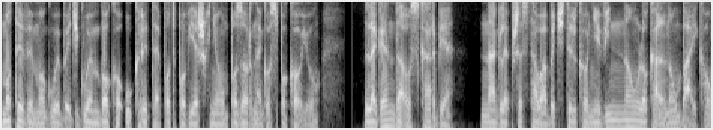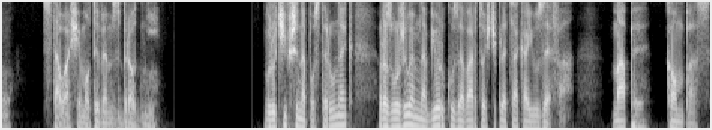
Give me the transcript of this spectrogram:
motywy mogły być głęboko ukryte pod powierzchnią pozornego spokoju. Legenda o skarbie nagle przestała być tylko niewinną lokalną bajką. Stała się motywem zbrodni. Wróciwszy na posterunek, rozłożyłem na biurku zawartość plecaka Józefa. Mapy, kompas,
